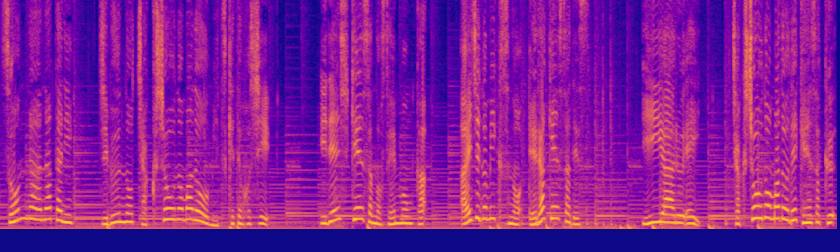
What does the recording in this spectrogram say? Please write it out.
そんなあなたに自分の着床の窓を見つけてほしい。遺伝子検査の専門家アイジェノミクスのエラ検査です ERA 着床の窓で検索。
